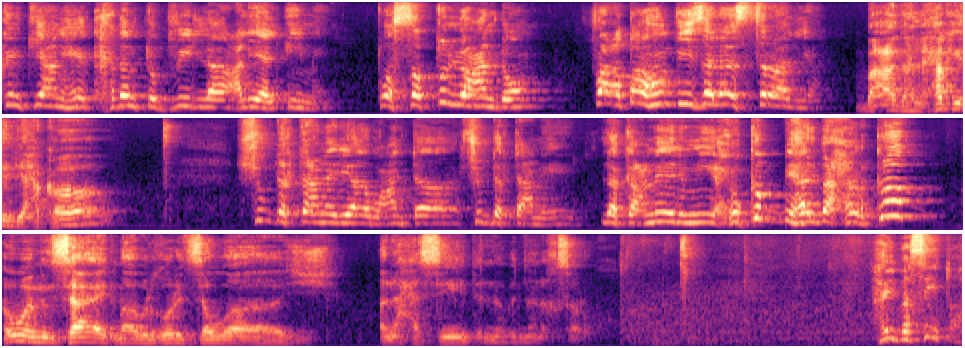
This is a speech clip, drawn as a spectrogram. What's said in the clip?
كنت يعني هيك خدمته بفيلا عليها القيمة. توسطت له عندهم فأعطاهم فيزا لأستراليا. بعد هالحكي اللي حكاه؟ شو بدك تعمل يا أبو عنتر؟ شو بدك تعمل؟ لك أعمال منيح وكب بهالبحر كب! هو من ساعة ما أبو الغور تزوج أنا حسيت إنه بدنا نخسره. هي بسيطة.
